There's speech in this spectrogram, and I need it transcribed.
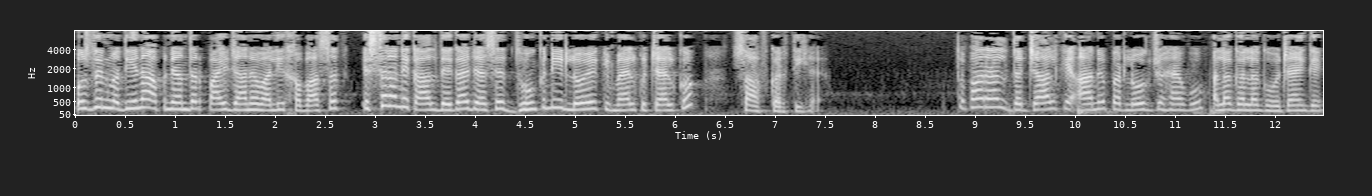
اس دن مدینہ اپنے اندر پائی جانے والی خباست اس طرح نکال دے گا جیسے دھونکنی لوہے کی میل کچیل کو صاف کرتی ہے۔ تو بہرحال دجال کے آنے پر لوگ جو ہے وہ الگ الگ ہو جائیں گے۔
